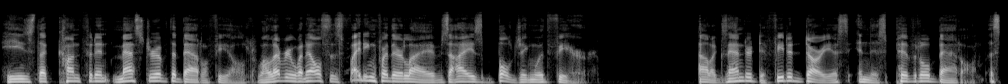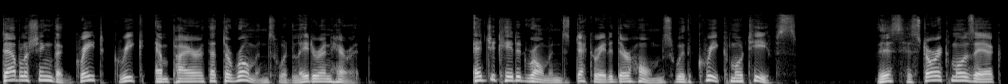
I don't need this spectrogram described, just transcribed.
He's the confident master of the battlefield, while everyone else is fighting for their lives, eyes bulging with fear. Alexander defeated Darius in this pivotal battle, establishing the great Greek empire that the Romans would later inherit. Educated Romans decorated their homes with Greek motifs. This historic mosaic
